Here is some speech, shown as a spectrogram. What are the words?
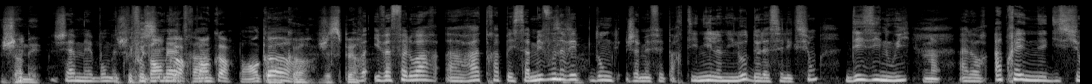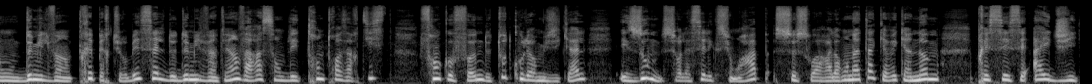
Jamais. Jamais. Bon, bah, Il Il faut Pas s'y encore, pas hein. encore. Pas Pas encore. j'espère. il va falloir euh, rattraper ça. Mais vous n'avez donc jamais fait partie, ni l'un ni l'autre, de la sélection des Inouïs. Non. Alors, après une édition 2020 très perturbée, celle de 2021 va rassembler 33 artistes francophones de toutes couleurs musicales et zoom sur la sélection rap ce soir. Alors, on attaque avec un homme pressé, c'est IG.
